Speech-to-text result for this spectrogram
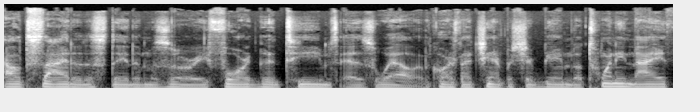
outside of the state of Missouri. Four good teams as well. And of course, that championship game, the 29th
